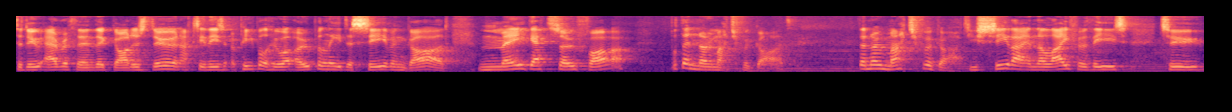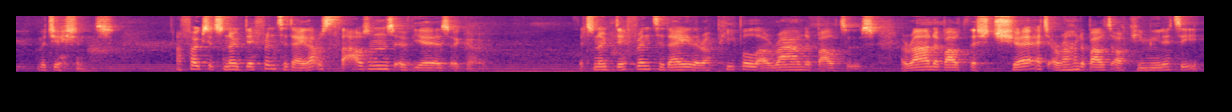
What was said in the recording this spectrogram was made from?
to do everything that God is doing. Actually, these people who are openly deceiving God may get so far, but they're no match for God. They're no match for God. You see that in the life of these two magicians. And, folks, it's no different today. That was thousands of years ago. It's no different today. There are people around about us, around about this church, around about our community,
